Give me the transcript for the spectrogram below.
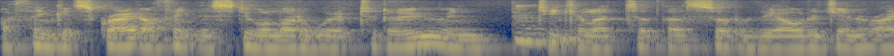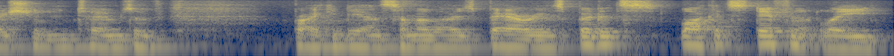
i think it's great. I think there's still a lot of work to do in particular to the sort of the older generation in terms of breaking down some of those barriers. But it's like it's definitely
